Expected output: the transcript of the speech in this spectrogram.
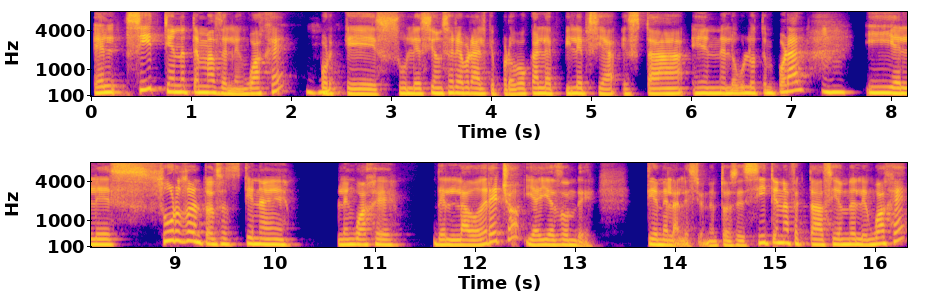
Él sí tiene temas del lenguaje, porque su lesión cerebral que provoca la epilepsia está en el lóbulo temporal y él es zurdo, entonces tiene lenguaje del lado derecho y ahí es donde tiene la lesión. Entonces sí tiene afectación del lenguaje,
